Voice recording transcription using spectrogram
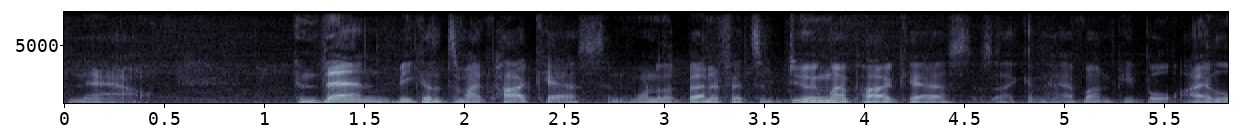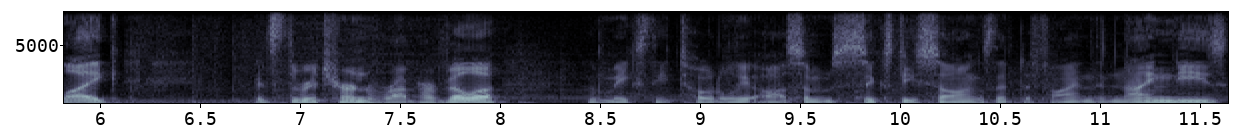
now. And then, because it's my podcast, and one of the benefits of doing my podcast is I can have on people I like, it's the return of Rob Harvilla, who makes the totally awesome 60 Songs That Define the 90s,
